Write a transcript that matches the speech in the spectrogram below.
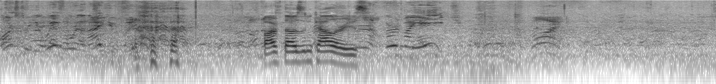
Monster, you weigh more than I do, 5,000 calories. You're a third my age. Line. Set. Good in. Good in. When did you weigh in 230? This week? Yeah. Because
